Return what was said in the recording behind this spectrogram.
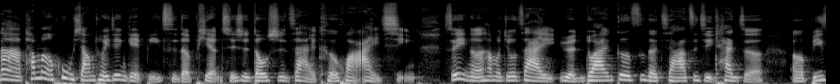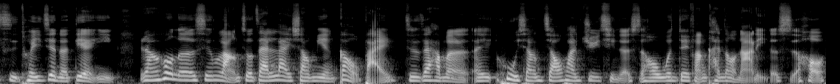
那他们互相推荐给彼此的片，其实都是在刻画爱情，所以呢，他们就在远端各自的家，自己看着呃彼此推荐的电影，然后呢，新郎就在赖上面告白，就是在他们诶互相交换剧情的时候，问对方看到哪里的时候，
